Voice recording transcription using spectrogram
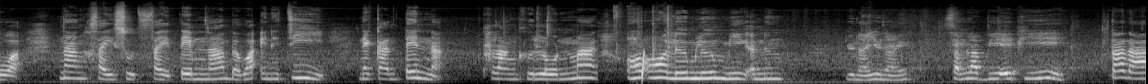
ว์นางใส่สุดใส่เต็มนะ แบบว่า energy ในการเต้นอะพลังคือล้นมากอ๋อออลืมลืมมีอีกอันนึง อยู่ไหนอยู่ไหนสำหรับ VIP ตาดา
